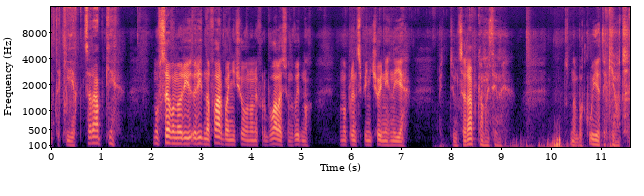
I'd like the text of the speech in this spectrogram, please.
от такі як царапки. Ну, все воно рідна фарба, нічого воно не фарбувалось, воно видно. Воно, в принципі, нічого не гниє. Під тим царапками тими. Тут на боку є такі от.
